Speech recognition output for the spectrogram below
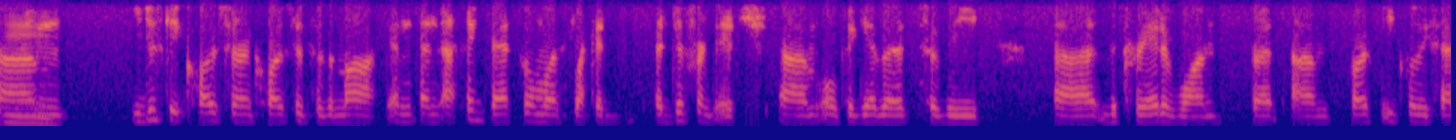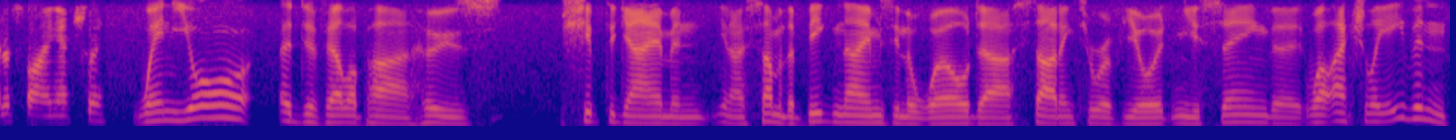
um, mm. You just get closer and closer to the mark, and, and I think that's almost like a, a different itch um, altogether to the uh, the creative one, but um, both equally satisfying actually. When you're a developer who's shipped a game and you know some of the big names in the world are starting to review it and you're seeing the well actually even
